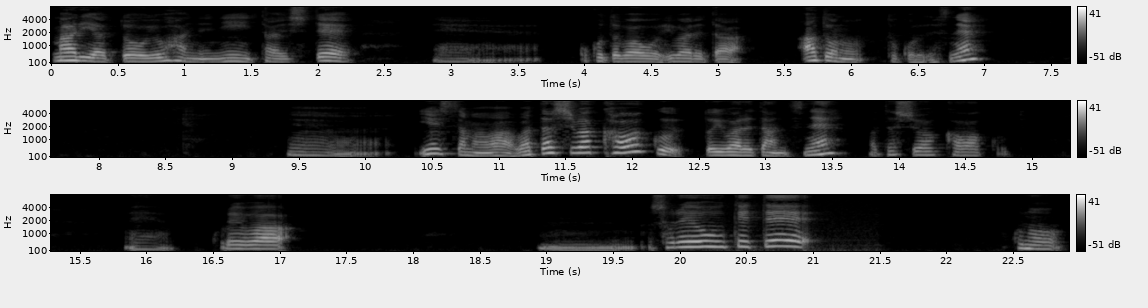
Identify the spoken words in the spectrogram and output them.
マリアとヨハネに対して、えー、お言葉を言われた後のところですね。えー、イエス様は、私は乾くと言われたんですね。私は乾く。えー、これは、うんそれを受けて、この、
